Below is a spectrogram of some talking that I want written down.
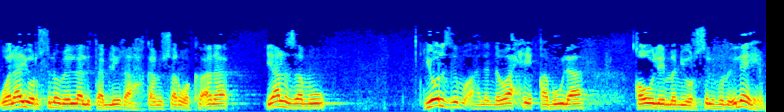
ولا يرسلهم الا لتبليغ احكام الشرع وكان يلزم يلزم أهل النواحي قبول قول من يرسلهم إليهم.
